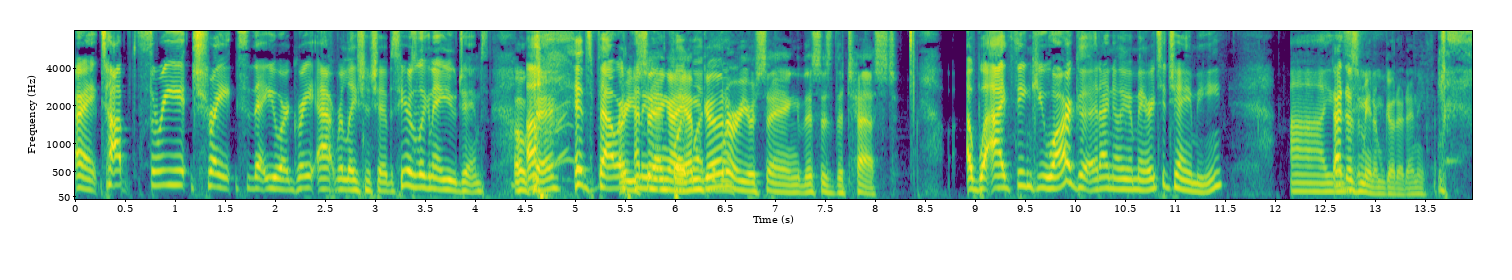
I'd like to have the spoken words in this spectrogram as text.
All right, top three traits that you are great at relationships. Here's looking at you, James. Okay. Uh, it's power. Are you saying I am good, or you're saying this is the test? Uh, well, I think you are good. I know you're married to Jamie. Uh, that doesn't mean I'm good at anything.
